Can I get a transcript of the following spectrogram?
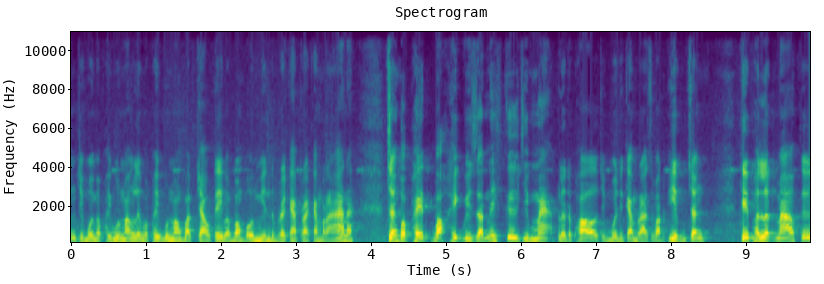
ន់ជាមួយ24ម៉ោងលើ24ម៉ោងបើកចោលទេបើបងប្អូនមានតម្រូវការប្រើកាមេរ៉ាណាអញ្ចឹងប្រភេទរបស់ Hikvision នេះគឺជាម៉ាកផលិតផលជាមួយនឹងកាមេរ៉ាសុវត្ថិភាពអញ្ចឹងគេផលិតមកគឺ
